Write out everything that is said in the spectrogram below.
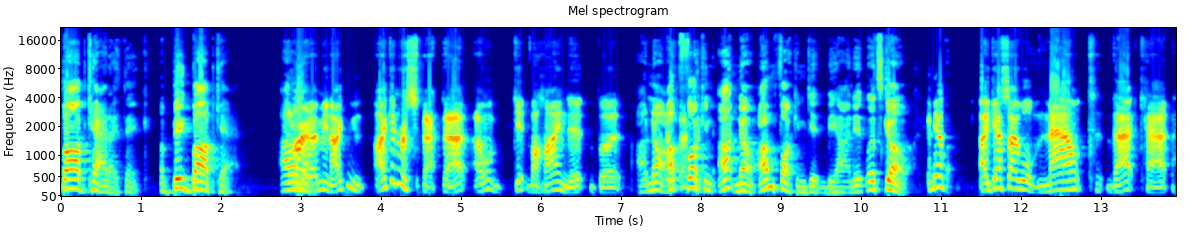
bobcat. I think a big bobcat. I don't All know. right, I mean, I can I can respect that. I won't get behind it, but uh, no, I'm fucking uh, no, I'm fucking getting behind it. Let's go. I guess I guess I will mount that cat.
